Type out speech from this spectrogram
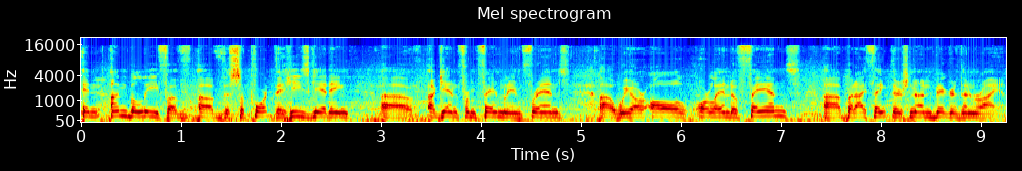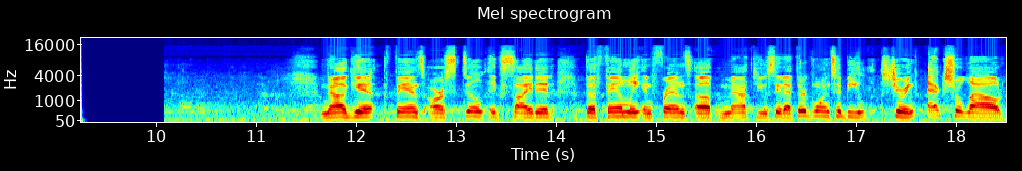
in unbelief of, of the support that he's getting, uh, again from family and friends. Uh, we are all Orlando fans, uh, but I think there's none bigger than Ryan. Now, again, fans are still excited. The family and friends of Matthew say that they're going to be cheering extra loud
